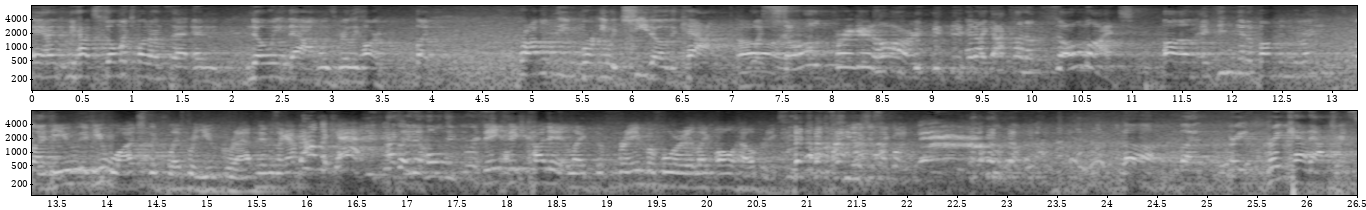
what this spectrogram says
and we have so much fun on set. And knowing that was really hard. But probably working with Cheeto the cat was so friggin' hard, and I got cut up so much, um, and didn't get a bump in the ratings. But If you if you watch the clip where you grab him, it's like I found the cat. I like- couldn't hold him for a They, second. they cut it like the frame before it like all hell breaks loose. he was just like going, Uh, but great, great cat actress.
